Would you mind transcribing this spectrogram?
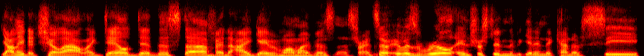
y'all need to chill out. Like Dale did this stuff, and I gave him all my business, right? So it mm-hmm. was real interesting in the beginning to kind of see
